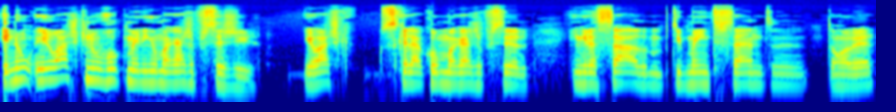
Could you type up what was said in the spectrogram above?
Eu, não, eu acho que não vou comer nenhuma gaja por ser giro. Eu acho que se calhar como uma gaja por ser engraçado, tipo, meio interessante, estão a ver?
